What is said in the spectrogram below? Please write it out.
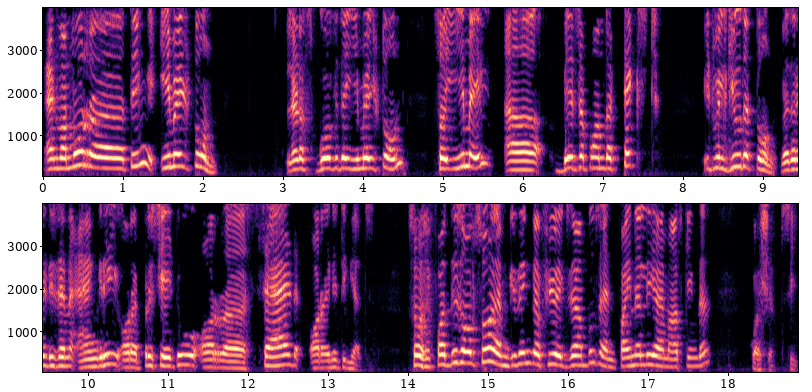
And one more uh, thing, email tone. Let us go with the email tone. So email uh, based upon the text, it will give the tone whether it is an angry or appreciative or uh, sad or anything else. So for this also I am giving a few examples and finally I am asking the question. See.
